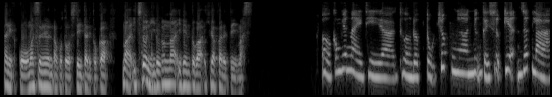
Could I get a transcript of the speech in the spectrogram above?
何かこう、お祭りのようなことをしていたりとか、まあ一度にいろんなイベントが開かれています。ở công viên này thì uh, thường được tổ chức uh, những cái sự kiện rất là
